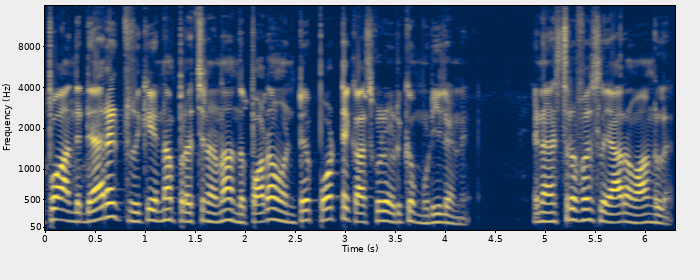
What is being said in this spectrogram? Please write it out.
இப்போது அந்த டேரக்டருக்கு என்ன பிரச்சனைனா அந்த படம் வந்துட்டு போட்ட காசு கூட எடுக்க முடியலன்னு. ஏன்னா எஸ்ரோ ஃபர்ஸ்ட்டில் யாரும் வாங்கலை.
